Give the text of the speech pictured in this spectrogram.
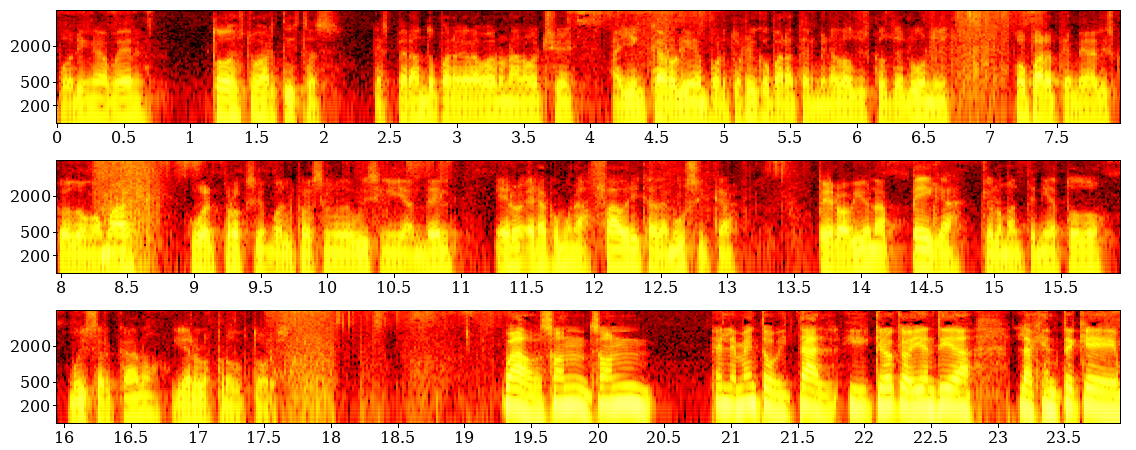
podrían haber todos estos artistas esperando para grabar una noche ahí en Carolina, en Puerto Rico, para terminar los discos de Looney o para terminar el disco de Don Omar o el próximo, el próximo de Wisin y Yandel. Era, era como una fábrica de música, pero había una pega que lo mantenía todo muy cercano y eran los productores. Wow, son, son elemento vital y creo que hoy en día la gente que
